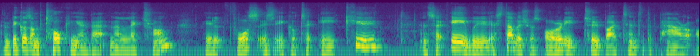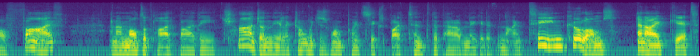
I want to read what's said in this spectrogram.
and because I'm talking about an electron, the force is equal to EQ, and so E we established was already 2 by 10 to the power of 5, and I multiplied by the charge on the electron, which is 1.6 by 10 to the power of negative 19 coulombs, and I get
